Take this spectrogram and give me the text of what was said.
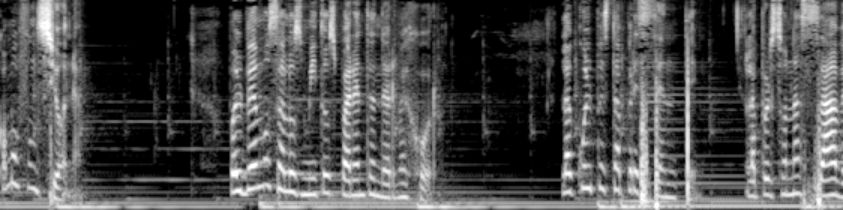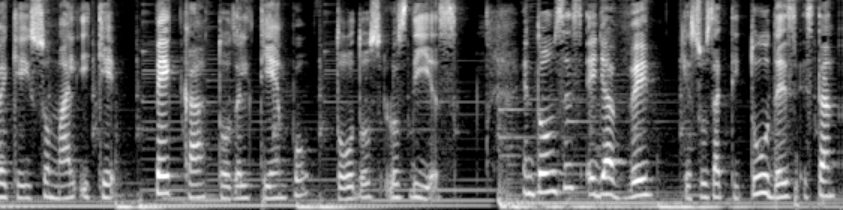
¿Cómo funciona? Volvemos a los mitos para entender mejor. La culpa está presente. La persona sabe que hizo mal y que peca todo el tiempo, todos los días. Entonces ella ve que sus actitudes están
